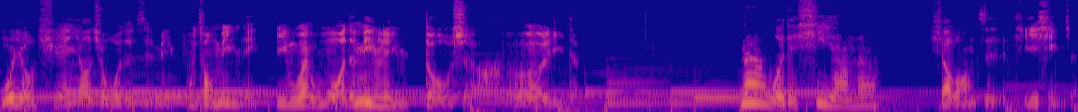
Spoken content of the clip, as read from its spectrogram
我有权要求我的子民服从命令，因为我的命令都是合理的。那我的信仰呢？小王子提醒着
